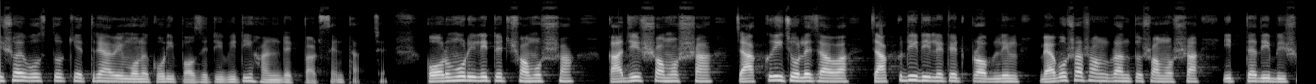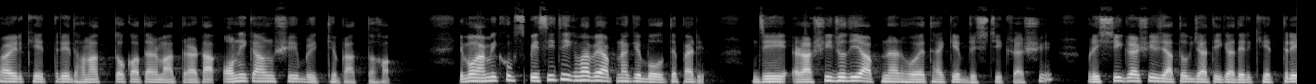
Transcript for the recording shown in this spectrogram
বিষয়বস্তুর ক্ষেত্রে আমি মনে করি পজিটিভিটি হান্ড্রেড পারসেন্ট থাকছে। কর্ম রিলেটেড সমস্যা কাজের সমস্যা, চাকরি চলে যাওয়া, চাকরি রিলেটেড প্রবলেম ব্যবসা সংক্রান্ত সমস্যা ইত্যাদি বিষয়ের ক্ষেত্রে ধনাত্মকতার মাত্রাটা অনেকাংশেই বৃদ্ধিপ্রাপ্ত হয়। এবং আমি খুব স্পেসিফিকভাবে আপনাকে বলতে পারি যে রাশি যদি আপনার হয়ে থাকে বৃশ্চিক রাশি, বৃশ্চিক রাশির জাতক জাতিকাদের ক্ষেত্রে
